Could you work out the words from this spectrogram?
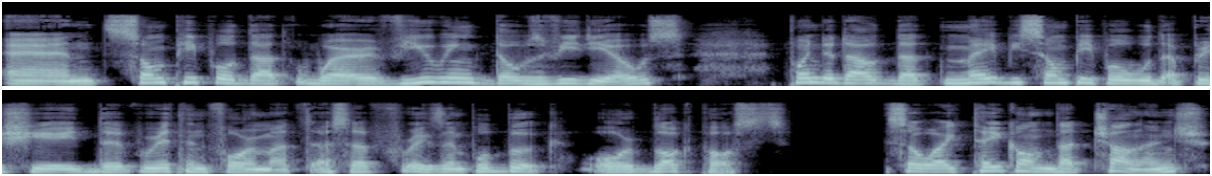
and some people that were viewing those videos pointed out that maybe some people would appreciate the written format as a, for example, book or blog posts. So I take on that challenge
